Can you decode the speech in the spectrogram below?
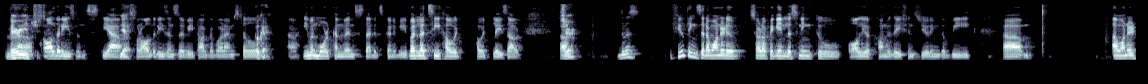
Very uh, interesting. all the reasons, yeah. Yes. For all the reasons that we talked about, I'm still okay. Uh, even more convinced that it's going to be. But let's see how it how it plays out. Um, sure. there was a few things that I wanted to sort of again listening to all your conversations during the week. Um, I want to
